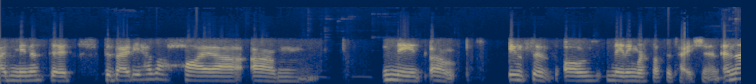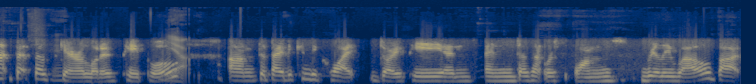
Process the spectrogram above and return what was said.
administered, the baby has a higher um, need um, instance of needing resuscitation, and that that does scare a lot of people yeah. um, the baby can be quite dopey and, and doesn't respond really well, but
